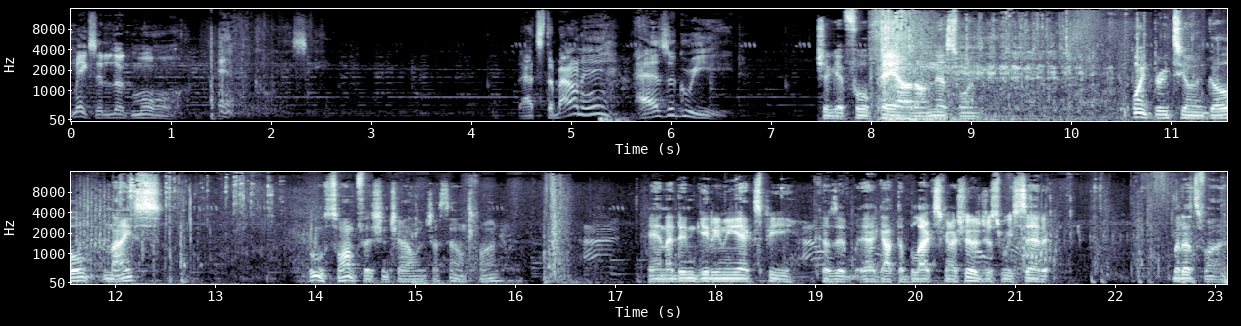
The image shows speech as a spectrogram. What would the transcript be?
Makes it look more ethical. That's the bounty, as agreed. Should get full payout on this one. 0.32 in gold, nice. Ooh, swamp fishing challenge, that sounds fun. And I didn't get any XP because I got the black screen. I should have just reset it, but that's fine.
